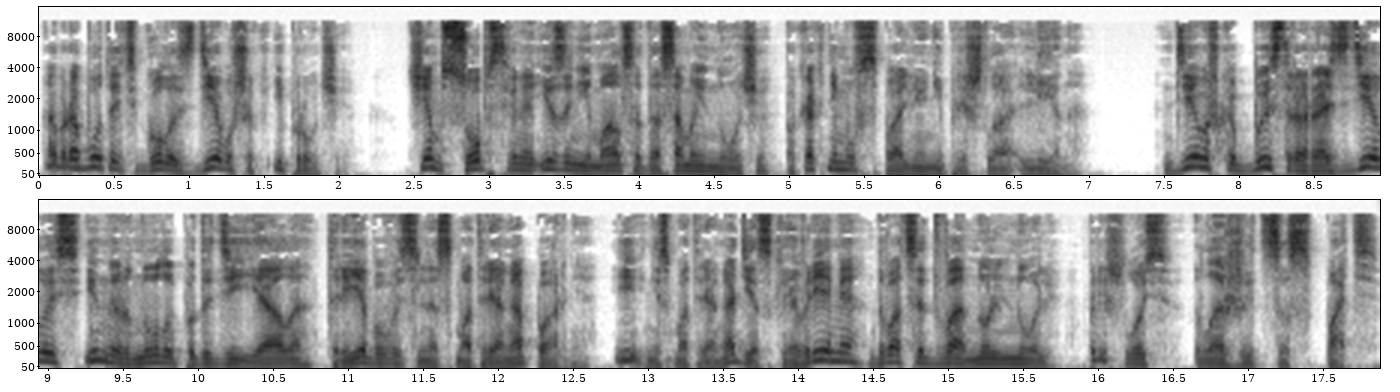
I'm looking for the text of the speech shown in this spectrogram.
обработать голос девушек и прочее. Чем, собственно, и занимался до самой ночи, пока к нему в спальню не пришла Лена. Девушка быстро разделась и нырнула под одеяло, требовательно смотря на парня. И, несмотря на детское время, 22.00, пришлось ложиться спать.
